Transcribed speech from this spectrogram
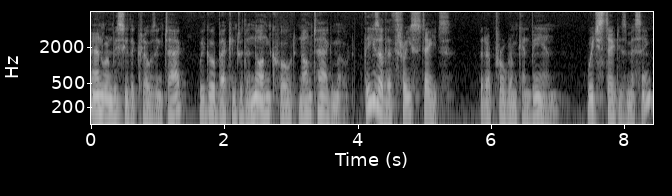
And when we see the closing tag, we go back into the non-quote, non-tag mode. These are the three states that a program can be in. Which state is missing?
